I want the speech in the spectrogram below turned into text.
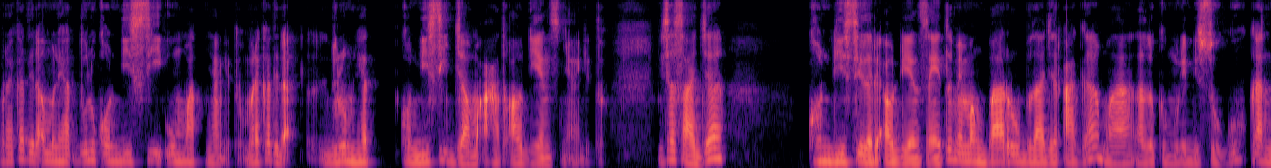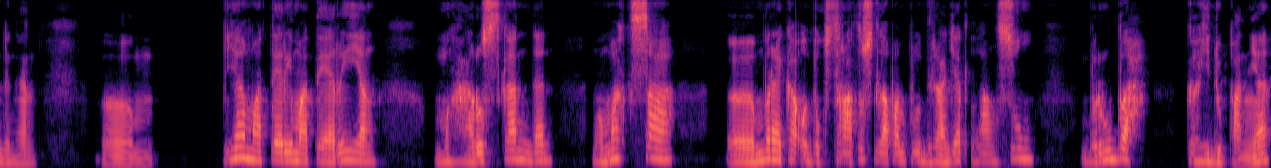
mereka tidak melihat dulu kondisi umatnya gitu. Mereka tidak dulu melihat kondisi jamaah atau audiensnya gitu bisa saja kondisi dari audiensnya itu memang baru belajar agama lalu kemudian disuguhkan dengan um, ya materi-materi yang mengharuskan dan memaksa e, mereka untuk 180 derajat langsung berubah kehidupannya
